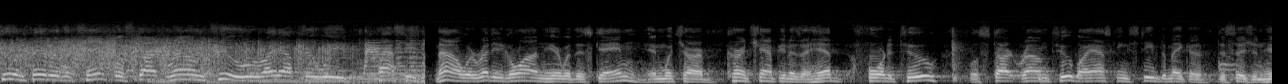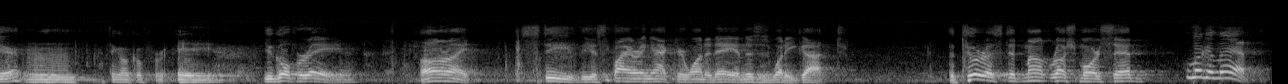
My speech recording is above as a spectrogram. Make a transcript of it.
two in favor of the champ. We'll start round two right after we pass these. Now we're ready to go on here with this game, in which our current champion is ahead, four to two. We'll start round two by asking Steve to make a decision here. Mm, I think I'll go for A. You go for A. All right. Steve, the aspiring actor, wanted A, and this is what he got. The tourist at Mount Rushmore said, Look at that.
